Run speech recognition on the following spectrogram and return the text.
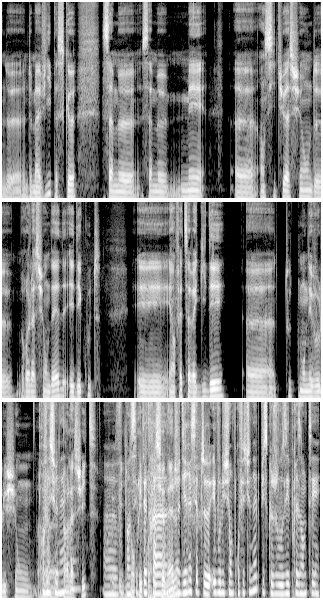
de, ma vie parce que ça me, ça me met euh, en situation de relation d'aide et d'écoute. Et, en fait, ça va guider euh, toute mon évolution euh, par la suite. Euh, vous pensez peut-être à, je dirais, cette évolution professionnelle, puisque je vous ai présenté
